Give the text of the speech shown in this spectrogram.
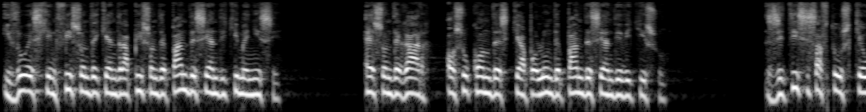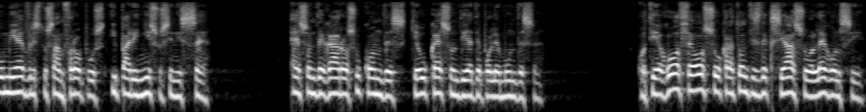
Ιδού εσχυνθήσονται και εντραπίσονται πάντες οι αντικείμενήσι. Έσονται γάρ όσου κόντες και απολούνται πάντες οι αντιδικοί σου ζητήσεις αυτούς και ου έβριστους ανθρώπους ή παρινήσου συνεισσέ. Έσονται γάρο σου κόντες και ουκ έσονται οι αντεπολεμούντεσαι. Ότι εγώ ο Θεός σου ο κρατών της δεξιάς σου ο λέγονσι,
